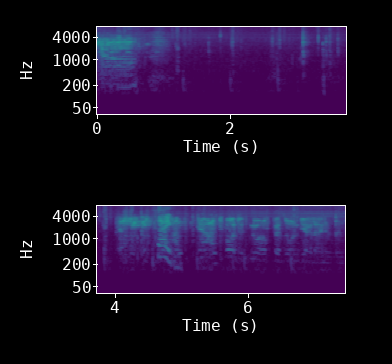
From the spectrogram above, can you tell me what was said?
ciao. Das steht nicht Zeigen. Der antwortet nur auf Personen, die alleine sind.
